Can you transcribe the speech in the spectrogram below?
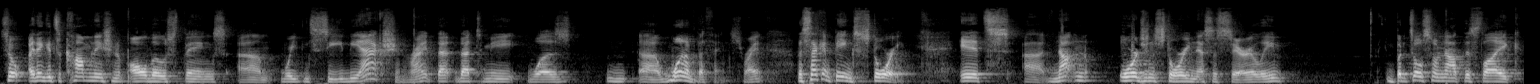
So I think it's a combination of all those things um, where you can see the action, right? That that to me was uh, one of the things, right? The second being story. It's uh, not an origin story necessarily, but it's also not this like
